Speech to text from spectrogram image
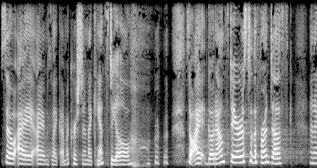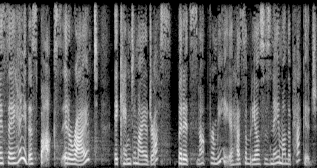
So I, I was like, I'm a Christian, I can't steal. so I go downstairs to the front desk and I say, hey, this box, it arrived. It came to my address, but it's not for me. It has somebody else's name on the package.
